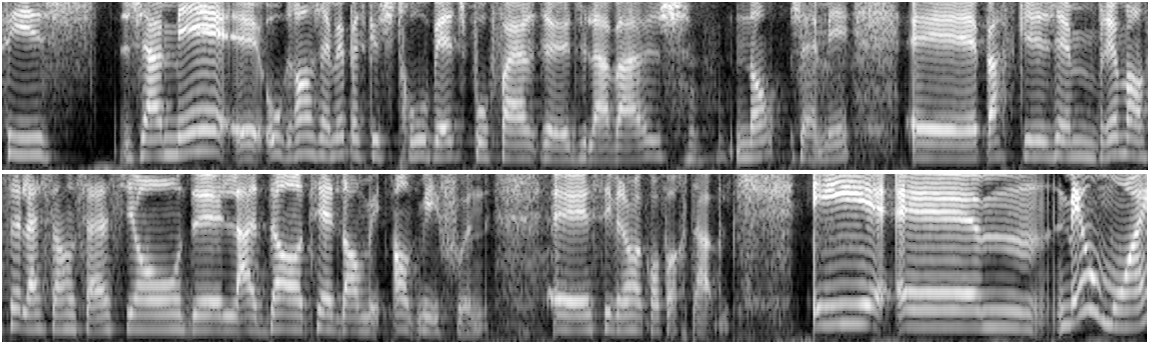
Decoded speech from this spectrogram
c'est jamais euh, au grand jamais parce que je suis trop veg pour faire euh, du lavage. non, jamais. Euh, parce que j'aime vraiment ça la sensation de la dentelle dans mes entre mes founes. Euh, c'est vraiment confortable. Et euh, mais au moins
